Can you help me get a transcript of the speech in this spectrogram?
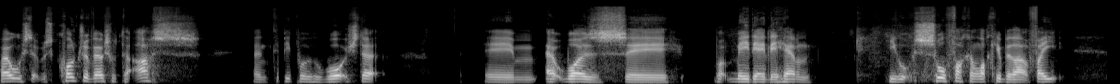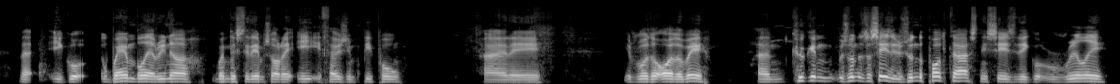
whilst it was controversial to us and to people who watched it, um, it was uh, what made Eddie Hearn. He got so fucking lucky with that fight that he got Wembley Arena, Wembley Stadium, sorry, 80,000 people, and uh, he rode it all the way. And Coogan was on, as I say, he was on the podcast, and he says they got really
